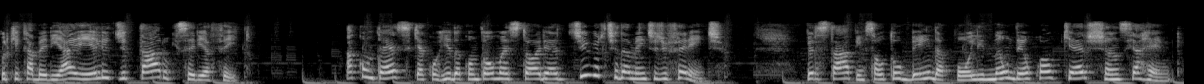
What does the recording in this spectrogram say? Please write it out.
porque caberia a ele ditar o que seria feito. Acontece que a corrida contou uma história divertidamente diferente. Verstappen saltou bem da pole e não deu qualquer chance a Hamilton.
